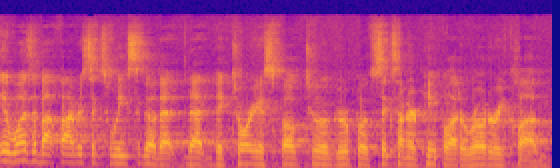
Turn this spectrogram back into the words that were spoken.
It was about five or six weeks ago that, that Victoria spoke to a group of 600 people at a Rotary Club,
